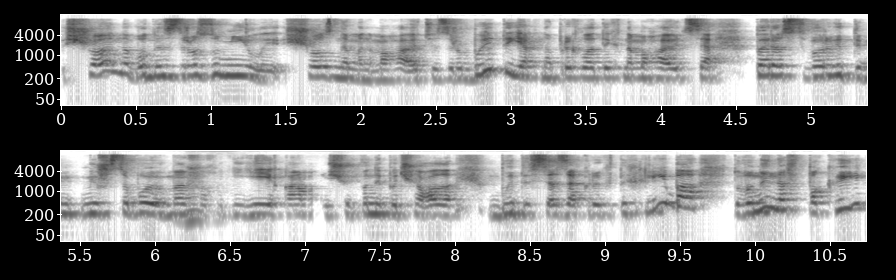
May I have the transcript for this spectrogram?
щойно вони зрозуміли, що з ними намагаються зробити, як, наприклад, їх намагаються пересварити між собою в межах однієї камери, щоб вони почали битися за крихти хліба, то вони навпаки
